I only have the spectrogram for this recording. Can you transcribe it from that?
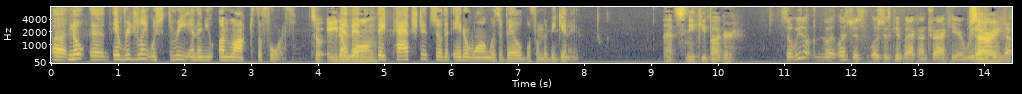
Uh, no, uh, originally it was three, and then you unlocked the fourth. so Ada and then Wong. they patched it so that Ada Wong was available from the beginning. that sneaky bugger. So we don't. but Let's just let's just get back on track here. We Sorry. don't even know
